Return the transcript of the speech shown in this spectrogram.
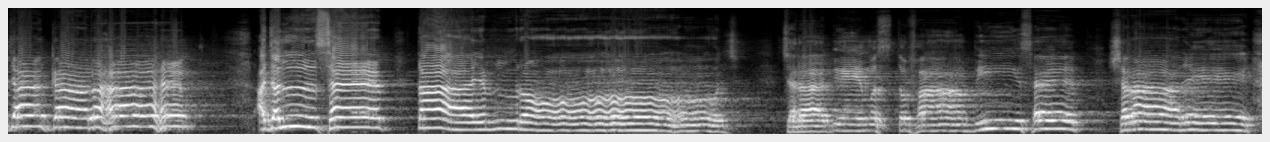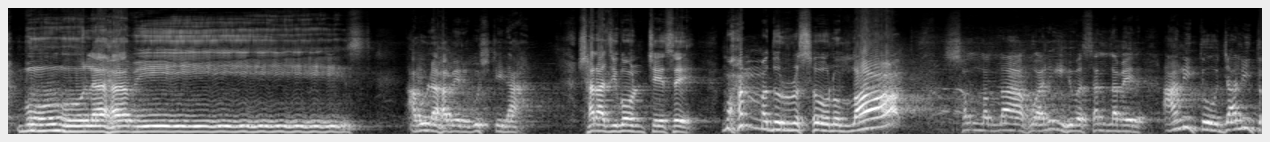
जागा रहा है अजल से तायम रोज चरागे मुस्तफ़ा भी से शरारे मूल हबीस আবুল আহাবের গোষ্ঠীরা সারা জীবন চেয়েছে মোহাম্মদুর রসুল্লাহ সাল্লাল্লাহু আলাইহি ওয়াসাল্লামের আনিত জালিত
